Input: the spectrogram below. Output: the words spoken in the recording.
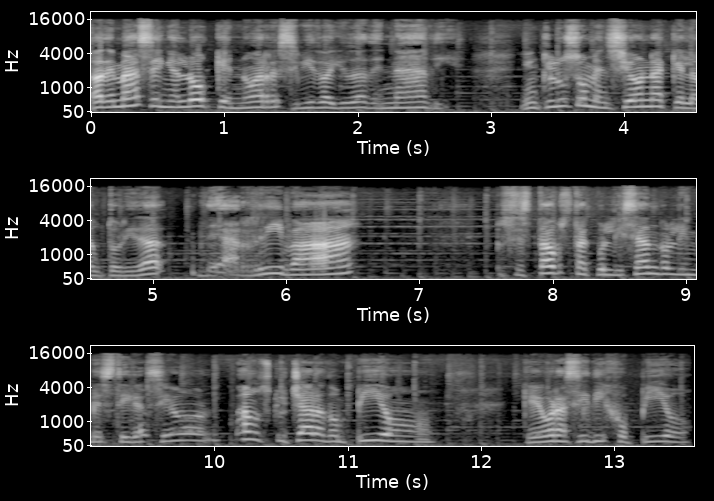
Además señaló que no ha recibido ayuda de nadie. Incluso menciona que la autoridad de arriba pues está obstaculizando la investigación. Vamos a escuchar a don Pío, que ahora sí dijo Pío.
